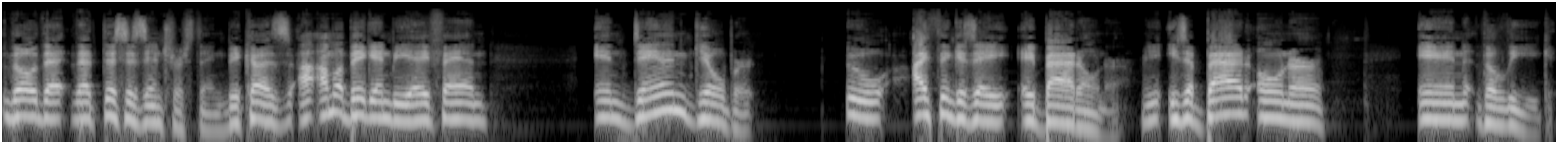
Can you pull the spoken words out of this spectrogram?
though, that, that this is interesting because I, I'm a big NBA fan, and Dan Gilbert, who I think is a, a bad owner, he's a bad owner in the league.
